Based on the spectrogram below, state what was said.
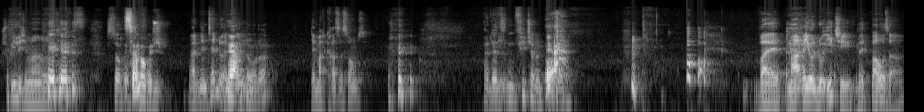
Spiele ich immer. ist doch Ist ja logisch. Hat Nintendo Ja. erfunden. oder? Der macht krasse Songs. Hat jetzt ein Feature mit Ja. Bowser. Weil Mario und Luigi mit Bowser.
